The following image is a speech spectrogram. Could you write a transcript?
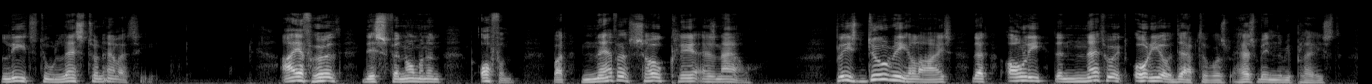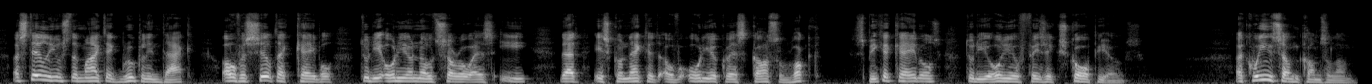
lead to less tonality. I have heard this phenomenon often but never so clear as now. Please do realize that only the networked audio adapter was, has been replaced. I still use the Mytek Brooklyn DAC over Siltech cable to the AudioNote Soro SE that is connected over AudioQuest Castle Rock speaker cables to the Audiophysic Scorpios. A Queen song comes along.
